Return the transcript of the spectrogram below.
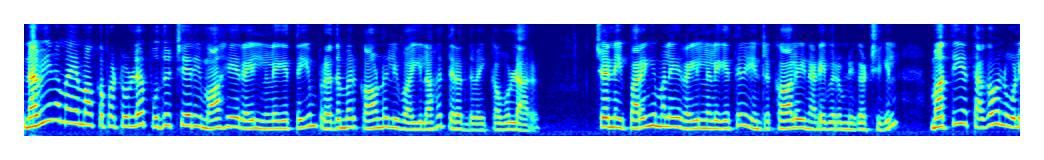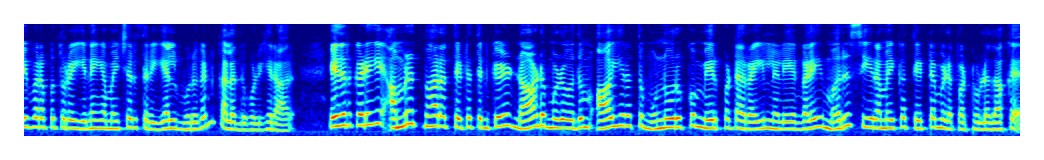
நவீனமயமாக்கப்பட்டுள்ள புதுச்சேரி மாஹே ரயில் நிலையத்தையும் பிரதமர் காணொலி வாயிலாக திறந்து வைக்கவுள்ளாா் சென்னை பரங்கிமலை ரயில் நிலையத்தில் இன்று காலை நடைபெறும் நிகழ்ச்சியில் மத்திய தகவல் ஒலிபரப்புத்துறை இணையமைச்சர் திரு எல் முருகன் கலந்து கொள்கிறார். இதற்கிடையே அம்ரித் பாரத் திட்டத்தின் கீழ் நாடு முழுவதும் ஆயிரத்து முன்னூறுக்கும் மேற்பட்ட ரயில் நிலையங்களை மறுசீரமைக்க திட்டமிடப்பட்டுள்ளதாக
